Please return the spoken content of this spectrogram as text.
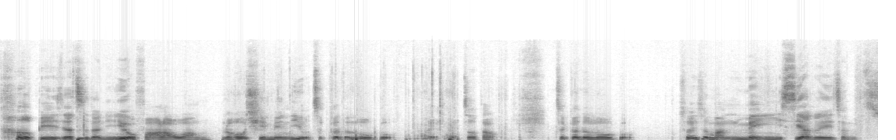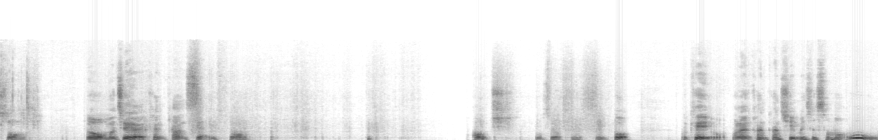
特别这样子的，你又有法老王，然后前面又有这个的 logo，哎，找到这个的 logo，所以是蛮美一下的一整双。那我们接下来看看下一双，Ouch，不小心撕破。OK，我来看看前面是什么哦，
